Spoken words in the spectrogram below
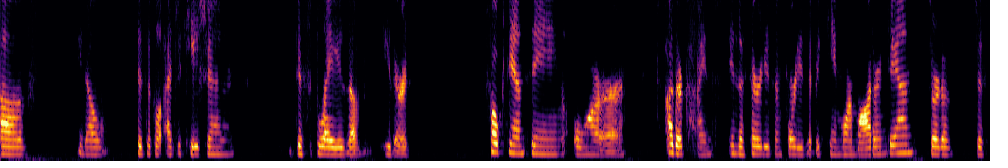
of, you know, physical education displays of either folk dancing or other kinds. In the 30s and 40s it became more modern dance sort of just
